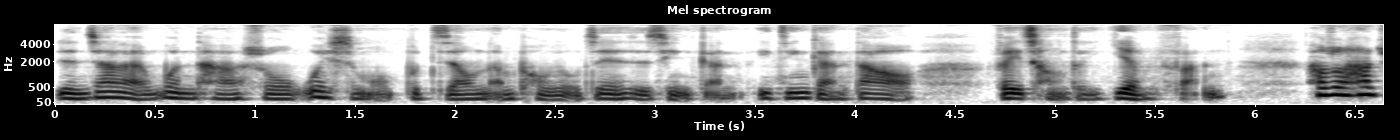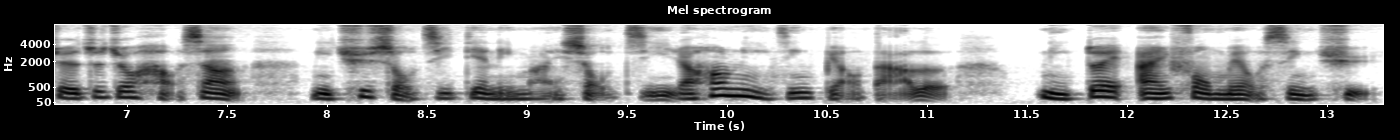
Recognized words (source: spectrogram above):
人家来问他说为什么不交男朋友这件事情感已经感到非常的厌烦。他说，他觉得这就好像你去手机店里买手机，然后你已经表达了你对 iPhone 没有兴趣，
